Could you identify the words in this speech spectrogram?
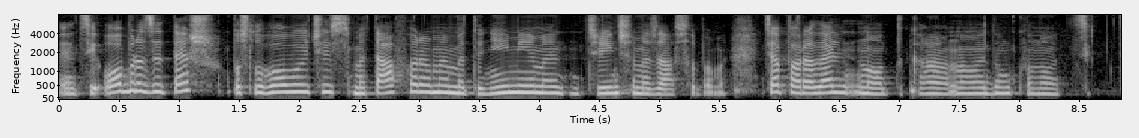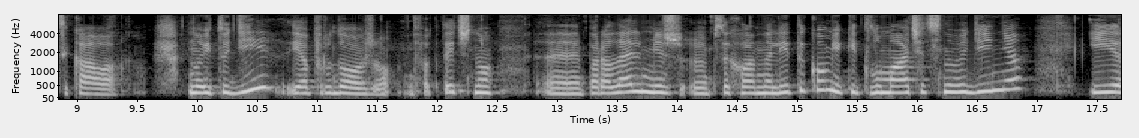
е, ці образи, теж послуговуючись метафорами, метоніміями чи іншими засобами. Ця паралель, ну така, на мою думку, ну цікава. Ну і тоді я продовжу фактично е, паралель між психоаналітиком, який тлумачить сновидіння, і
